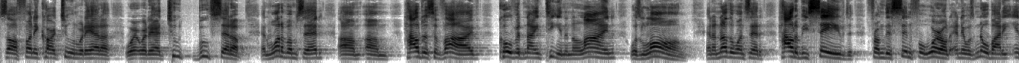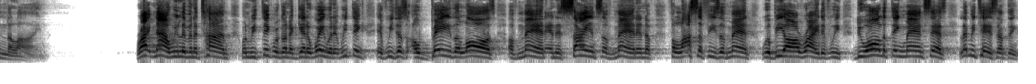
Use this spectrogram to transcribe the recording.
I saw a funny cartoon where they had a where, where they had two booths set up, and one of them said um, um, how to survive COVID nineteen, and the line was long, and another one said how to be saved from this sinful world, and there was nobody in the line. Right now, we live in a time when we think we're going to get away with it. We think if we just obey the laws of man and the science of man and the philosophies of man, we'll be all right. If we do all the thing man says, let me tell you something.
